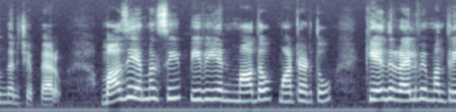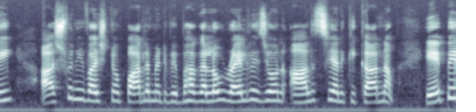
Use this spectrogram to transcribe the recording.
ఉందని చెప్పారు. మాజీ ఎమ్మెల్సీ పీవీఎన్ మాధవ్ మాట్లాడుతూ కేంద్ర రైల్వే మంత్రి అశ్విని వైష్ణవ్ పార్లమెంట్ విభాగంలో రైల్వే జోన్ ఆలస్యానికి కారణం ఏపీ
